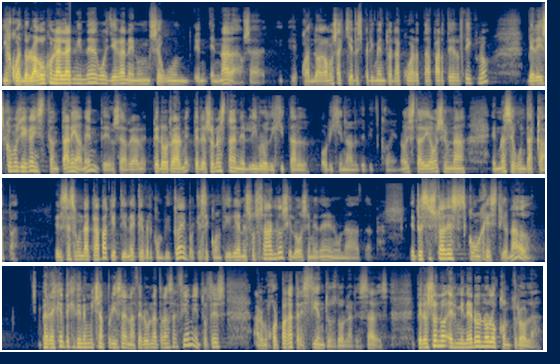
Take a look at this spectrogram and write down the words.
y cuando lo hago con la Lightning Network llegan en un segundo, en, en nada. O sea, cuando hagamos aquí el experimento en la cuarta parte del ciclo, veréis cómo llega instantáneamente. O sea, pero, realmente, pero eso no está en el libro digital original de Bitcoin, ¿no? Está, digamos, en una, en una segunda capa. Esa segunda capa que tiene que ver con Bitcoin, porque se concilian esos saldos y luego se meten en una Entonces esto ha descongestionado. Pero hay gente que tiene mucha prisa en hacer una transacción y entonces a lo mejor paga 300 dólares, ¿sabes? Pero eso no, el minero no lo controla.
